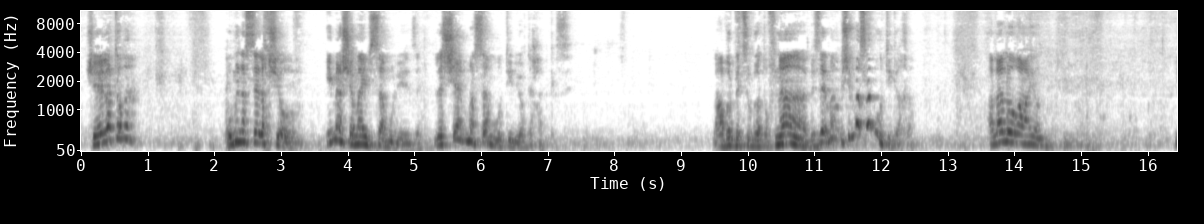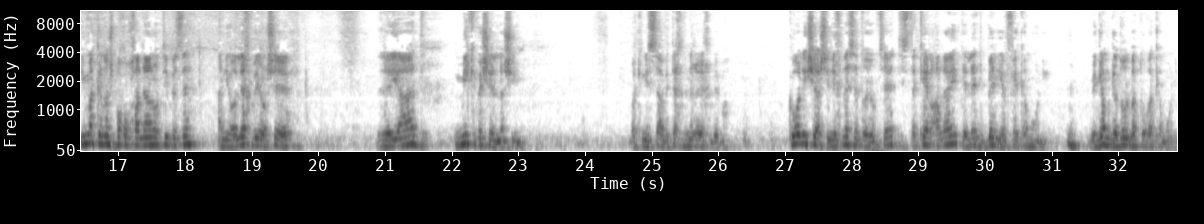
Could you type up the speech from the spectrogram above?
שאלה טובה. הוא מנסה לחשוב, אם מהשמיים שמו לי את זה, לשם מה שמו אותי להיות אחד כזה? לעבוד בצוגות אופנה, בזה, מה, בשביל מה שמו אותי ככה? עלה לו רעיון. אם הקדוש ברוך הוא חנן אותי בזה, אני הולך ויושב ליד מקווה של נשים בכניסה, ותכף נראה איך ומה. כל אישה שנכנסת או יוצאת, תסתכל עליי, תלד בן יפה כמוני, וגם גדול בתורה כמוני.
